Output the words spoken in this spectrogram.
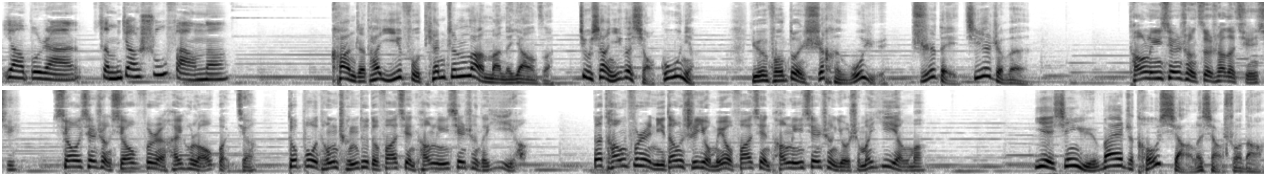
要不然怎么叫书房呢？看着她一副天真烂漫的样子，就像一个小姑娘，云峰顿时很无语，只得接着问：“唐林先生自杀的前夕，肖先生、肖夫人还有老管家都不同程度的发现唐林先生的异样。那唐夫人，你当时有没有发现唐林先生有什么异样吗？”叶新宇歪着头想了想，说道。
